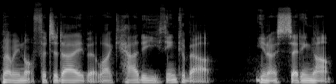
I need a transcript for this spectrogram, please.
maybe not for today, but like, how do you think about, you know, setting up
